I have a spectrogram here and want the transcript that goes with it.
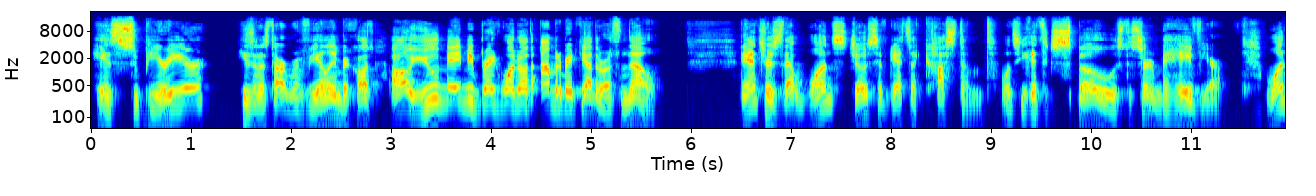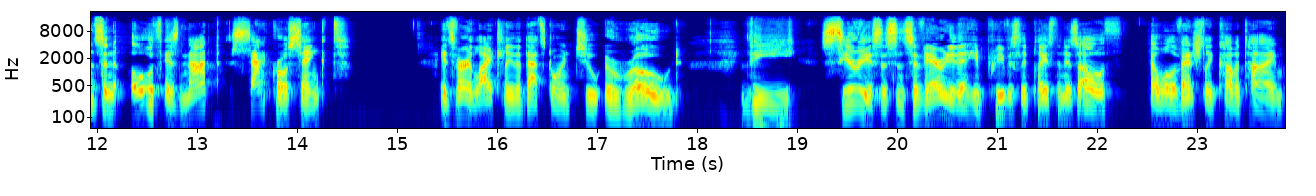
his superior? He's going to start revealing because, oh, you made me break one oath, I'm going to break the other oath. No. The answer is that once Joseph gets accustomed, once he gets exposed to certain behavior, once an oath is not sacrosanct, it's very likely that that's going to erode the seriousness and severity that he previously placed in his oath, and will eventually come a time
